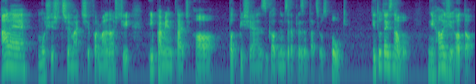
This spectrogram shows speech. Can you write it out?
ale musisz trzymać się formalności i pamiętać o podpisie zgodnym z reprezentacją spółki. I tutaj znowu, nie chodzi o to,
